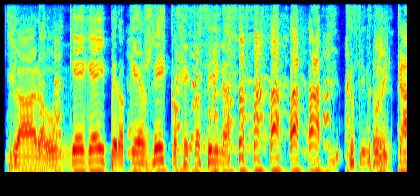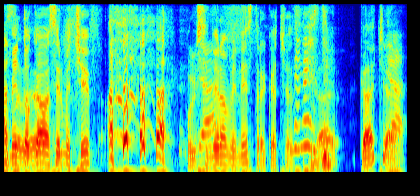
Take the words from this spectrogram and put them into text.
Claro, un- Qué gay, pero qué rico que cocina. cocina ricazo. me tocaba hacerme chef. Porque si Ya. no era menestra, ¿cachas? Ya, Cacha. Ya.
